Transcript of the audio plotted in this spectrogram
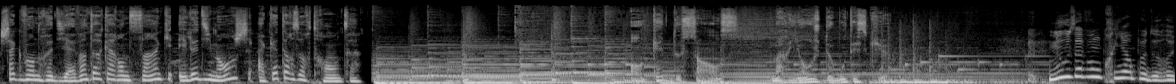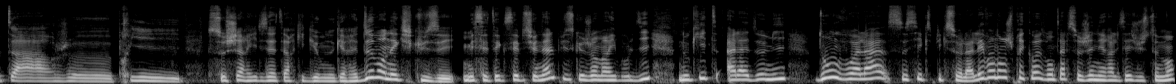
chaque vendredi à 20h45 et le dimanche à 14h30. En quête de sens, Marie-Ange de Montesquieu. Nous avons pris un peu de retard. Je prie ce cher réalisateur qui Guillaume Nogueret de m'en excuser. Mais c'est exceptionnel puisque Jean-Marie Bouldy nous quitte à la demi. Donc voilà, ceci explique cela. Les vendanges précoces vont-elles se généraliser justement?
